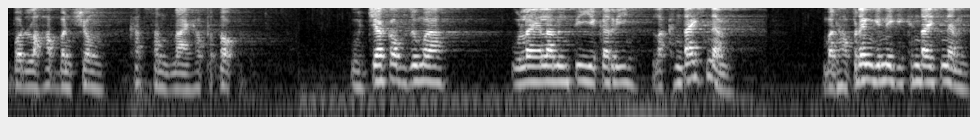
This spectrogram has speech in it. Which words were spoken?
bod lahab ban shong khat san nai hapatok u Jacob Zuma ulai laminti yakari lakhandai snam Sinem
